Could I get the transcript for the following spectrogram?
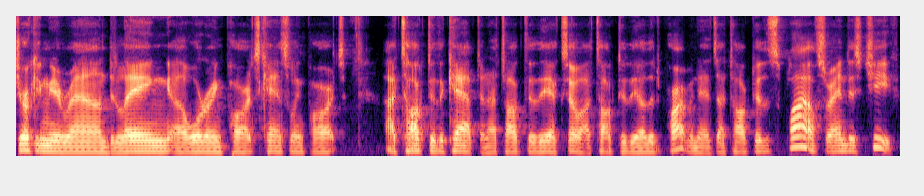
jerking me around, delaying uh, ordering parts, canceling parts. I talked to the captain. I talked to the XO. I talked to the other department heads. I talked to the supply officer and his chief.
